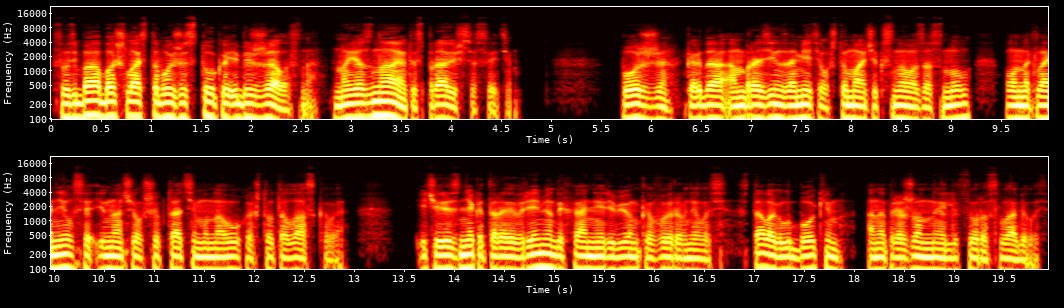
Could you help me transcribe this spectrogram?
«Судьба обошлась с тобой жестоко и безжалостно, но я знаю, ты справишься с этим. Позже, когда Амбразин заметил, что мальчик снова заснул, он наклонился и начал шептать ему на ухо что-то ласковое. И через некоторое время дыхание ребенка выровнялось, стало глубоким, а напряженное лицо расслабилось.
